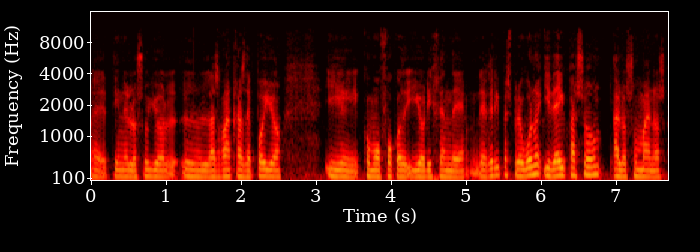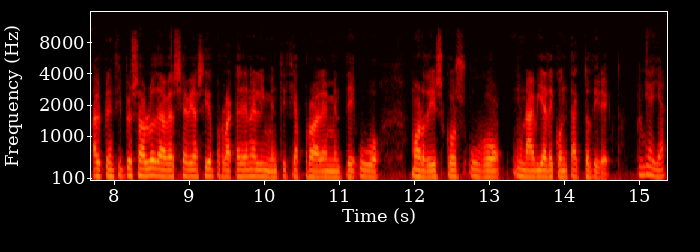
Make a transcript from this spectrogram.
eh, tiene lo suyo las granjas de pollo y como foco y origen de, gripes, pero bueno, y de ahí pasó a los humanos. Al principio se habló de a ver si había sido por la cadena alimenticia, probablemente hubo mordiscos, hubo una vía de contacto directo. Ya, ya.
